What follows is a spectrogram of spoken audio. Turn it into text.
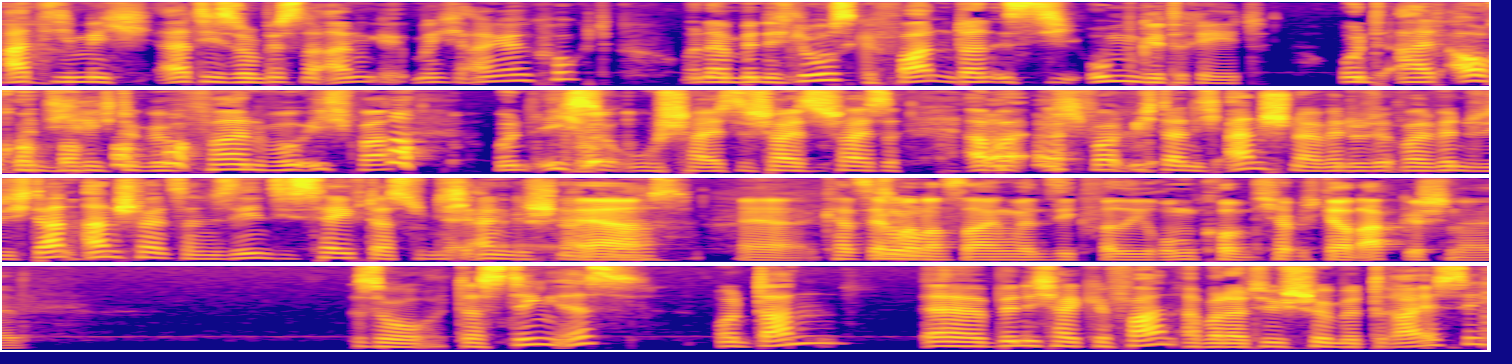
hat die mich, hat die so ein bisschen ange mich angeguckt und dann bin ich losgefahren und dann ist sie umgedreht und halt auch in die Richtung gefahren, wo ich war und ich so, oh scheiße, scheiße, scheiße. Aber ich wollte mich da nicht anschnallen, wenn du, weil wenn du dich dann anschnallst, dann sehen sie safe, dass du nicht angeschnallt Ja, warst. ja, kannst ja So. immer noch sagen, wenn sie quasi rumkommt, ich habe mich gerade abgeschnallt. So, das Ding ist, und dann äh, bin ich halt gefahren, aber natürlich schön mit 30.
